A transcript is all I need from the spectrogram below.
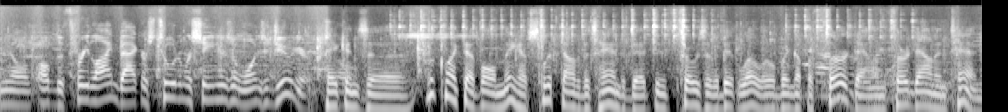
You know, of the three linebackers, two of them are seniors and one's a junior. So- Akins uh, looked like that ball may have slipped out of his hand a bit. It throws it a bit low. It'll bring up a third down, third down and 10.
